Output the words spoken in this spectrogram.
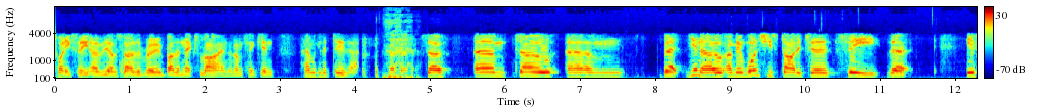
20 feet over the other side of the room by the next line, and I'm thinking, how am I going to do that? so, um, so, um, but you know, I mean, once you started to see that if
